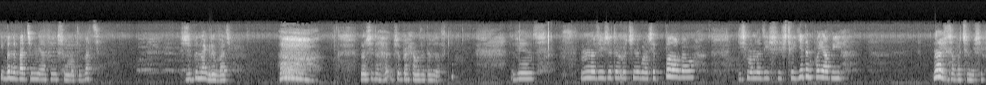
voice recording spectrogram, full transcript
I będę bardziej miała większą motywację, żeby nagrywać. No się przepraszam za te wrzaski. Więc mam nadzieję, że ten odcinek Wam się podobał. Dziś mam nadzieję, że się jeszcze jeden pojawi. No i zobaczymy się w,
